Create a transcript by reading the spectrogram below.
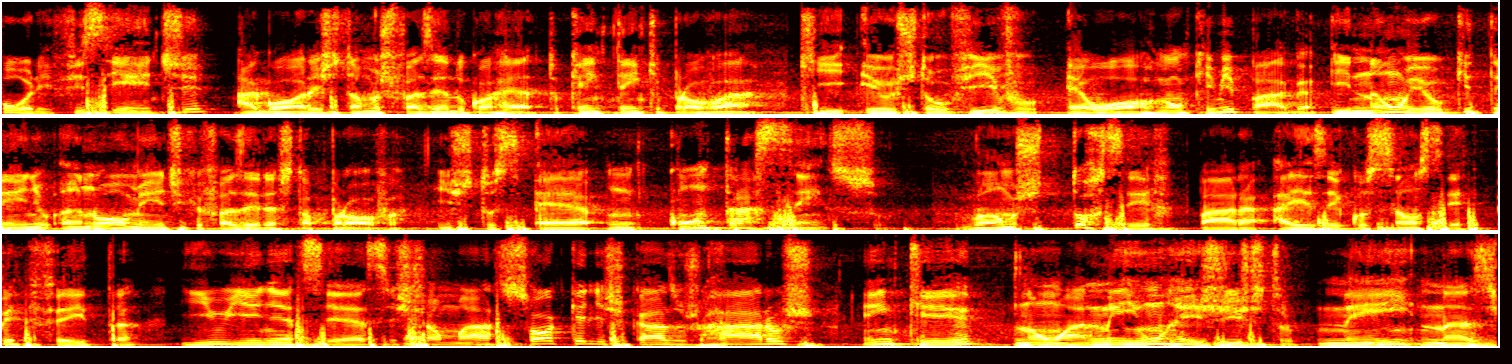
for eficiente, agora estamos fazendo correto. Quem tem que provar que eu estou vivo é o órgão que me paga e não eu que tenho anualmente que fazer esta prova. Isto é um contrassenso. Vamos torcer para a execução ser perfeita e o INSS chamar só aqueles casos raros em que não há nenhum registro, nem nas,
